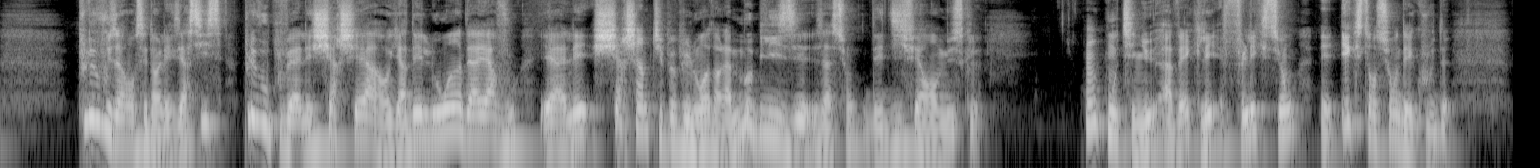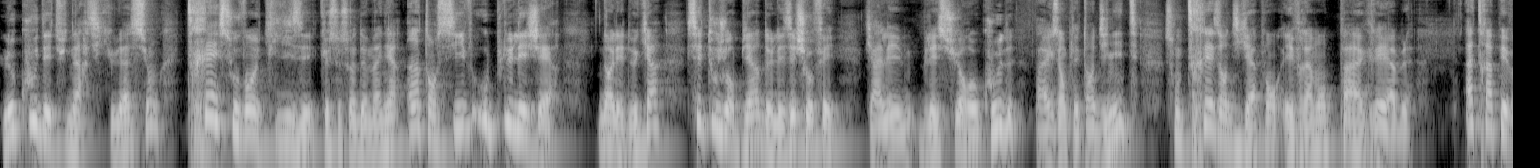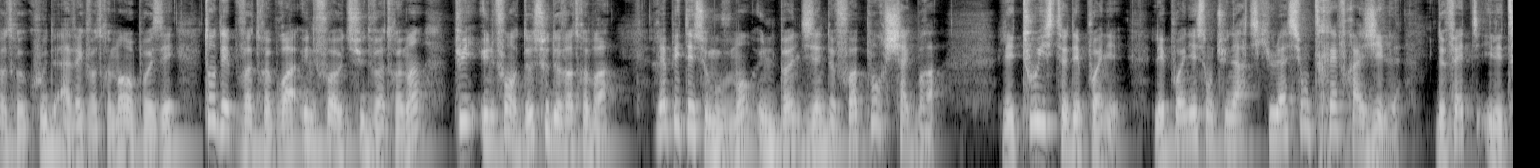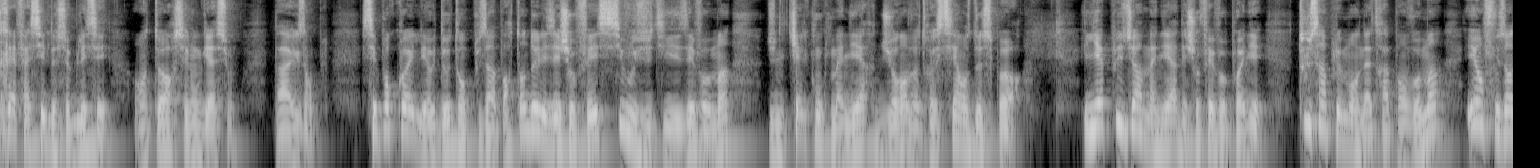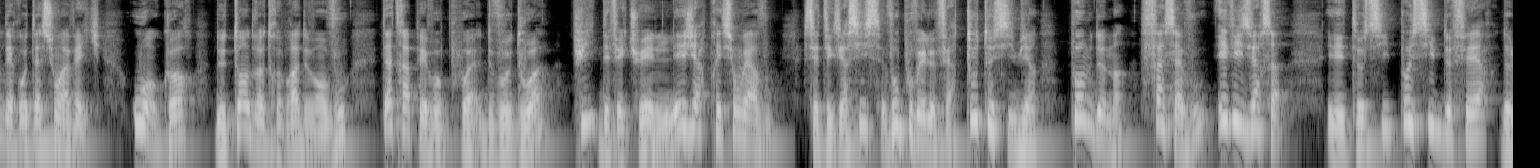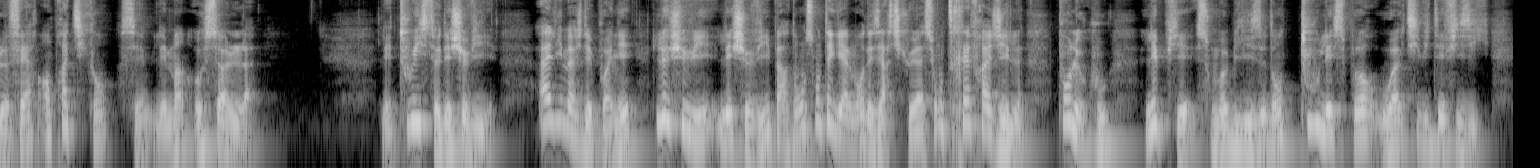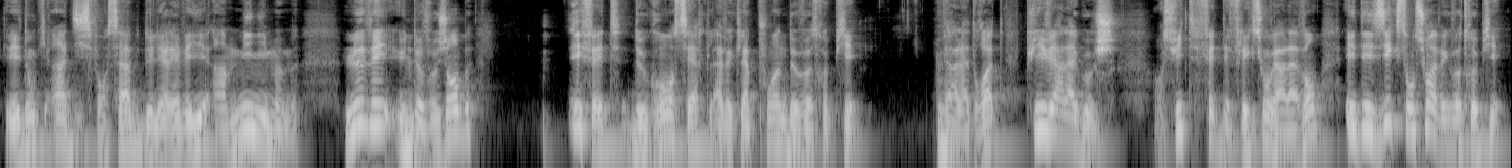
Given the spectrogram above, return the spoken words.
Plus vous avancez dans l'exercice, plus vous pouvez aller chercher à regarder loin derrière vous et aller chercher un petit peu plus loin dans la mobilisation des différents muscles. On continue avec les flexions et extensions des coudes. Le coude est une articulation très souvent utilisée, que ce soit de manière intensive ou plus légère. Dans les deux cas, c'est toujours bien de les échauffer, car les blessures au coude, par exemple les tendinites, sont très handicapants et vraiment pas agréables. Attrapez votre coude avec votre main opposée, tendez votre bras une fois au-dessus de votre main, puis une fois en dessous de votre bras. Répétez ce mouvement une bonne dizaine de fois pour chaque bras. Les twists des poignets. Les poignets sont une articulation très fragile. De fait, il est très facile de se blesser, en torse élongation, par exemple. C'est pourquoi il est d'autant plus important de les échauffer si vous utilisez vos mains d'une quelconque manière durant votre séance de sport. Il y a plusieurs manières d'échauffer vos poignets, tout simplement en attrapant vos mains et en faisant des rotations avec, ou encore de tendre votre bras devant vous, d'attraper vos, doigts, puis d'effectuer une légère pression vers vous. Cet exercice, vous pouvez le faire tout aussi bien paume de main face à vous et vice-versa. Il est aussi possible de le faire en pratiquant les mains au sol. Les twists des chevilles. À l'image des poignets, les chevilles pardon, sont également des articulations très fragiles. Pour le coup, les pieds sont mobilisés dans tous les sports ou activités physiques. Il est donc indispensable de les réveiller un minimum. Levez une de vos jambes et faites de grands cercles avec la pointe de votre pied. Vers la droite, puis vers la gauche. Ensuite, faites des flexions vers l'avant et des extensions avec votre pied.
